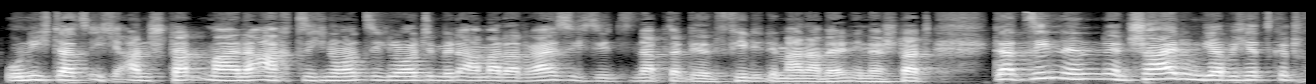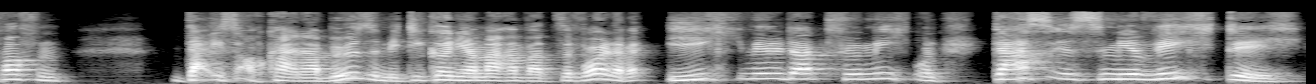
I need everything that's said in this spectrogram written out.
und nicht, dass ich anstatt meine 80, 90 Leute mit einmal da 30 sitzen habe. Das findet in meiner Welt nicht mehr statt. Das sind Entscheidungen, die habe ich jetzt getroffen da ist auch keiner böse mit. Die können ja machen, was sie wollen. Aber ich will das für mich. Und das ist mir wichtig.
